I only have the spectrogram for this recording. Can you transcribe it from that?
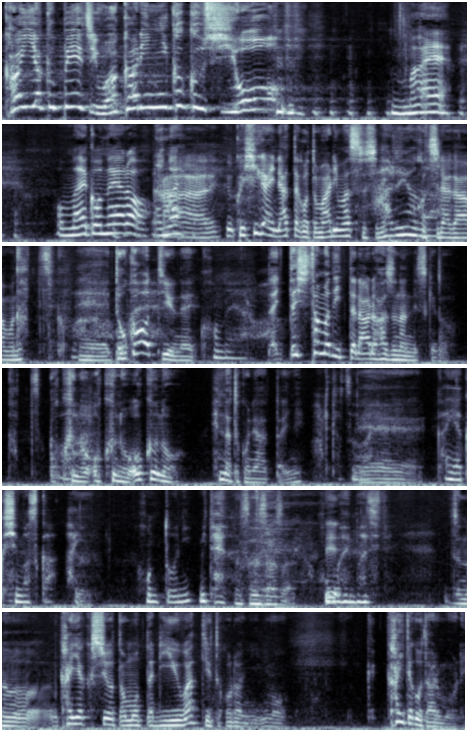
解約ページ分かりにくくしよう。お前お前この野郎。お前。これ被害に遭ったこともありますしね。あるよな。こちら側もね。えーどこ？っていうね、この野郎。だいたい下まで行ったらあるはずなんですけど、奥の奥の奥の変なとこにあったりね。腹立つわ、え解約しますか？はい、本当に？みたいな。ーそうそうそう。おで前マジで。その解約しようと思った理由はっていうところにも書いたことあるもんね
